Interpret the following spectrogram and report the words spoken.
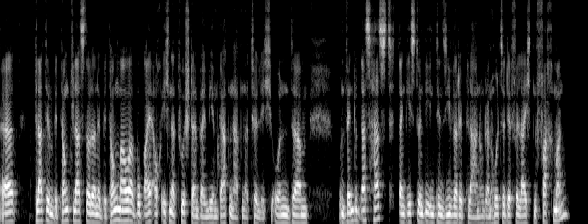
äh, ein Betonpflaster oder eine Betonmauer, wobei auch ich Naturstein bei mir im Garten habe natürlich. Und ähm, und wenn du das hast, dann gehst du in die intensivere Planung. Dann holst du dir vielleicht einen Fachmann,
